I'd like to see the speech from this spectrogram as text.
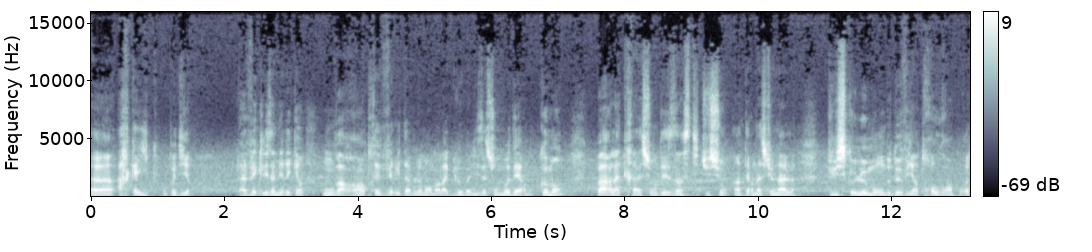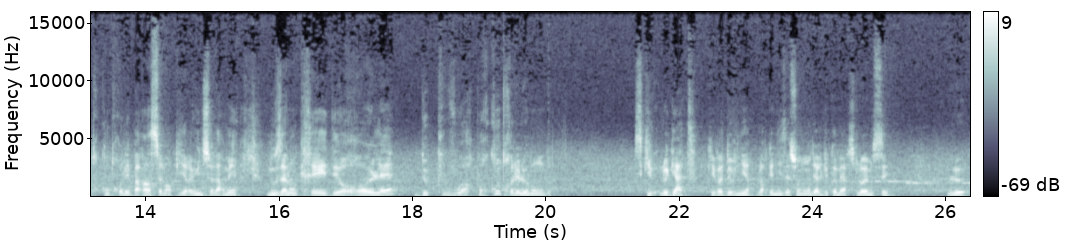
euh, archaïque, on peut dire. Avec les Américains, on va rentrer véritablement dans la globalisation moderne. Comment? Par la création des institutions internationales. Puisque le monde devient trop grand pour être contrôlé par un seul empire et une seule armée, nous allons créer des relais de pouvoir pour contrôler le monde. Ce qui, le GATT, qui va devenir l'Organisation mondiale du commerce, l'OMC, le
